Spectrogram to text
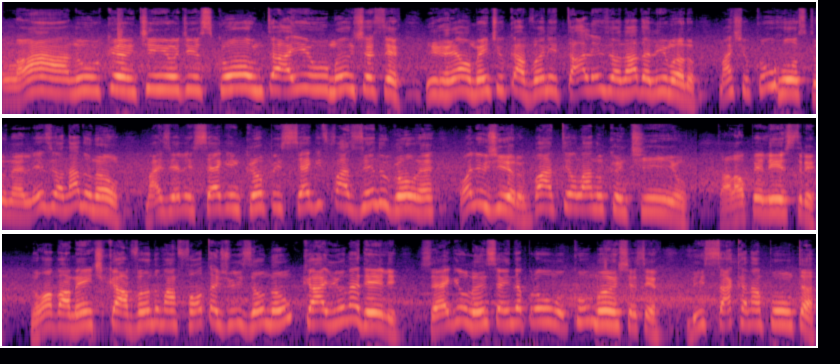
Lá no cantinho desconta aí o Manchester. E realmente o Cavani tá lesionado ali, mano. Machucou o rosto, né? Lesionado não. Mas ele segue em campo e segue fazendo gol, né? Olha o giro, bateu lá no cantinho. Tá lá o Pelistre. Novamente cavando uma falta, juizão não caiu na dele. Segue o lance ainda pro, com o Manchester. Bissaca na ponta.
